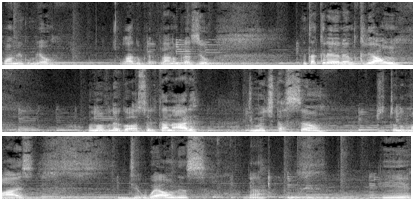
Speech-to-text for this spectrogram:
com um amigo meu lá, do, lá no Brasil. Ele está querendo criar um, um novo negócio. Ele está na área de meditação, de tudo mais de wellness, né? E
